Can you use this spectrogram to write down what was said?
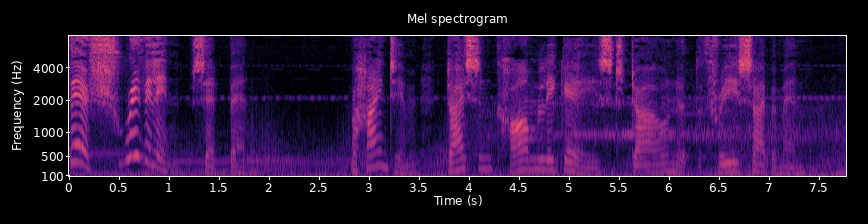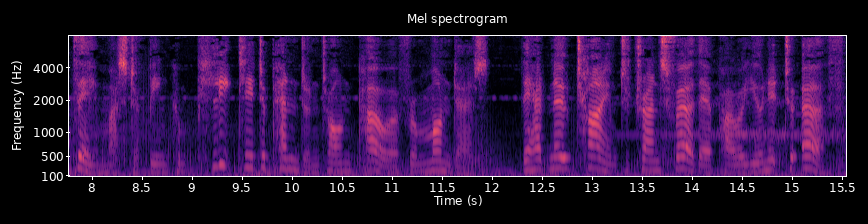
They're shriveling, said Ben. Behind him, Dyson calmly gazed down at the three Cybermen. They must have been completely dependent on power from Mondas. They had no time to transfer their power unit to Earth.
